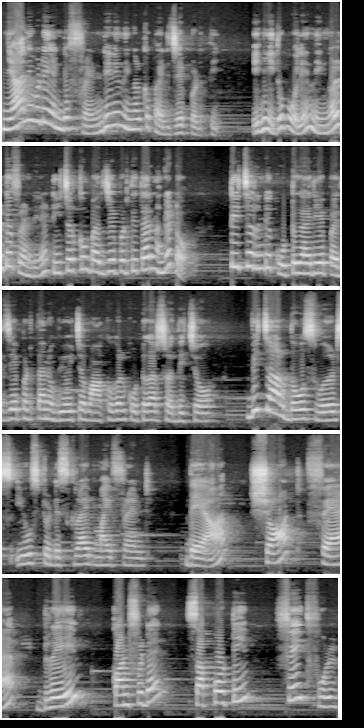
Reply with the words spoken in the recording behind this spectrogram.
ഞാനിവിടെ എന്റെ ഫ്രണ്ടിനെ നിങ്ങൾക്ക് പരിചയപ്പെടുത്തി. ഇനി ഇതുപോലെ നിങ്ങളുടെ ഫ്രണ്ടിനെ ടീച്ചർക്കും പരിചയപ്പെടുത്തി തരണം കേട്ടോ. ടീച്ചറിന്റെ കൂട്ടുകാരിയെ പരിചയപ്പെടുത്താൻ ഉപയോഗിച്ച വാക്കുകൾ കൂട്ടുകാർ ശ്രദ്ധിച്ചോ? Which are those words use to describe my friend they are short fair brave confident supportive faithful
